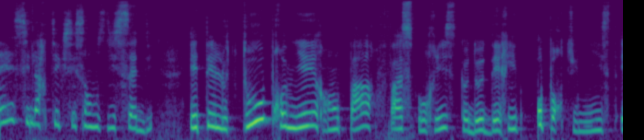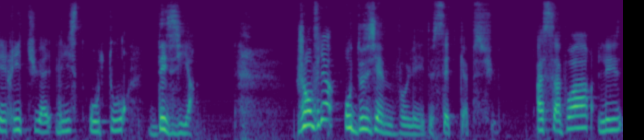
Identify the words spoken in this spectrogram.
Et si l'article 617 était le tout premier rempart face au risque de dérive opportuniste et ritualiste autour des IA. J'en viens au deuxième volet de cette capsule, à savoir les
